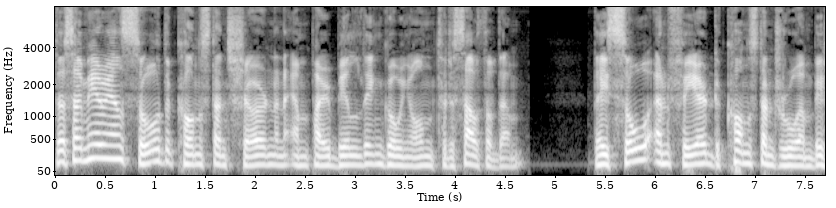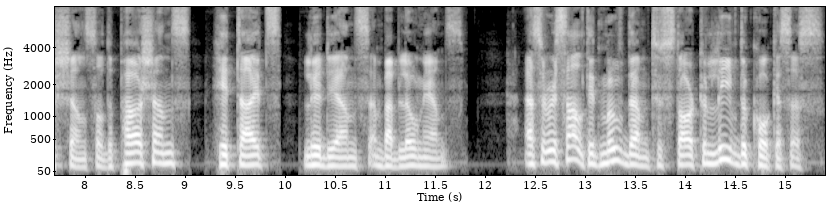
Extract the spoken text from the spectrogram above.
The Cimmerians saw the constant churn and empire building going on to the south of them. They saw and feared the constant raw ambitions of the Persians, Hittites, Lydians, and Babylonians. As a result, it moved them to start to leave the Caucasus.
